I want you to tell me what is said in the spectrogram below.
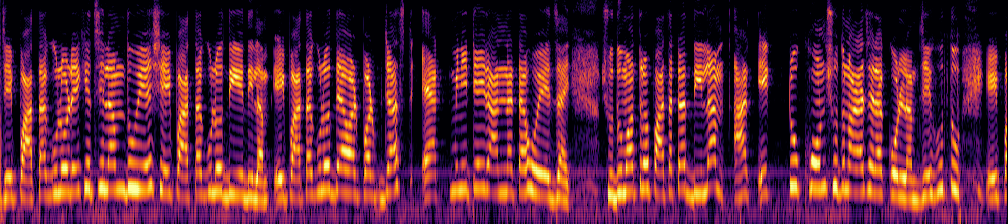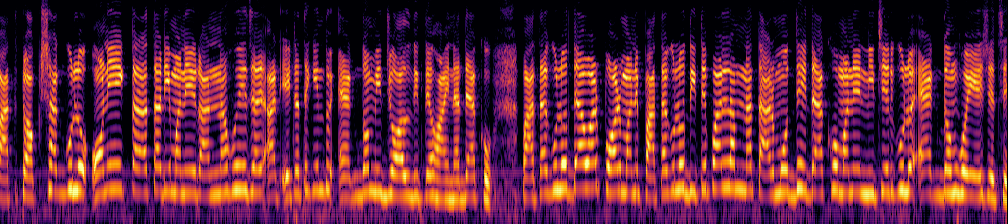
যে পাতাগুলো রেখেছিলাম ধুয়ে, সেই পাতাগুলো দিয়ে দিলাম। এই পাতাগুলো দেওয়ার পর জাস্ট এক মিনিটেই রান্নাটা হয়ে যায়। শুধুমাত্র পাতাটা দিলাম আর একটুক্ষণ শুধু নাড়াচাড়া করলাম। যেহেতু এই পাত টক শাকগুলো অনেক তাড়াতাড়ি মানে রান্না হয়ে যায়, আর এটাতে কিন্তু একদমই জল দিতে হয় না। দেখো, পাতাগুলো দেওয়ার পর মানে পাতাগুলো দিতে পারলাম না, তার মধ্যেই দেখো মানে নিচেরগুলো একদম হয়ে এসেছে।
